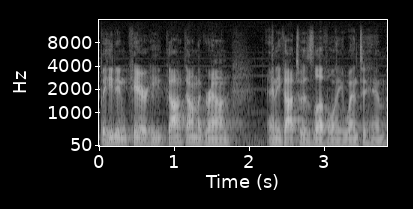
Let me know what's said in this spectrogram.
but he didn't care. He got down the ground and he got to his level and he went to him.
